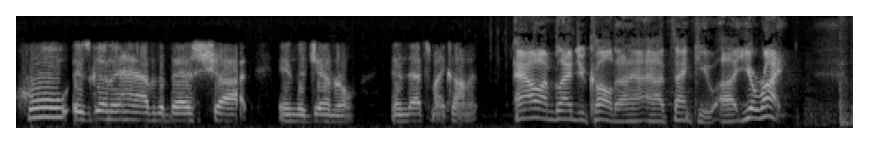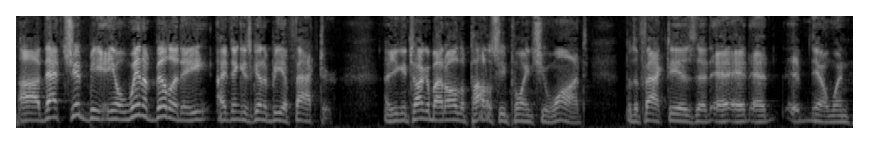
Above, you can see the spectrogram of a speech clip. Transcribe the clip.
who is going to have the best shot in the general, and that's my comment. Al, I'm glad you called. I, I thank you. Uh, you're right. Uh, that should be, you know, winnability. I think is going to be a factor. Uh, you can talk about all the policy points you want, but the fact is that at, at, at you know when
